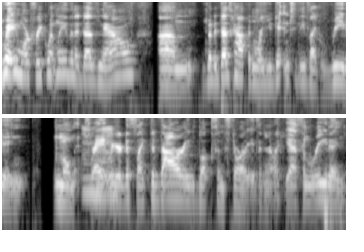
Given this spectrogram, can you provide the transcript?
way more frequently than it does now um but it does happen where you get into these like reading moments mm-hmm. right where mm-hmm. you're just like devouring books and stories and you're like yes i'm reading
